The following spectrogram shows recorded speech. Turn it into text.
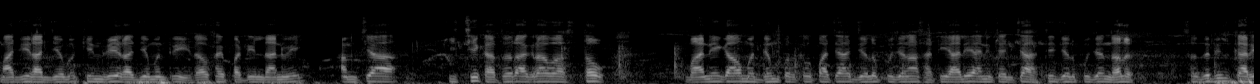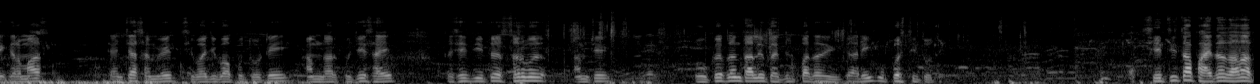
माजी राज्य केंद्रीय राज्यमंत्री रावसाहेब पाटील दानवे आमच्या इच्छेखातर आग्रहास्तव बाणेगाव मध्यम प्रकल्पाच्या जलपूजनासाठी आले आणि त्यांच्या हस्ते जलपूजन झालं. सदरील कार्यक्रमास त्यांच्या समवेत शिवाजी बापू थोटे आमदार कुचे साहेब तसेच इतर सर्व आमचे भोकरदन तालुक्यातील पदाधिकारी उपस्थित होते. शेतीचा फायदा झालाच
